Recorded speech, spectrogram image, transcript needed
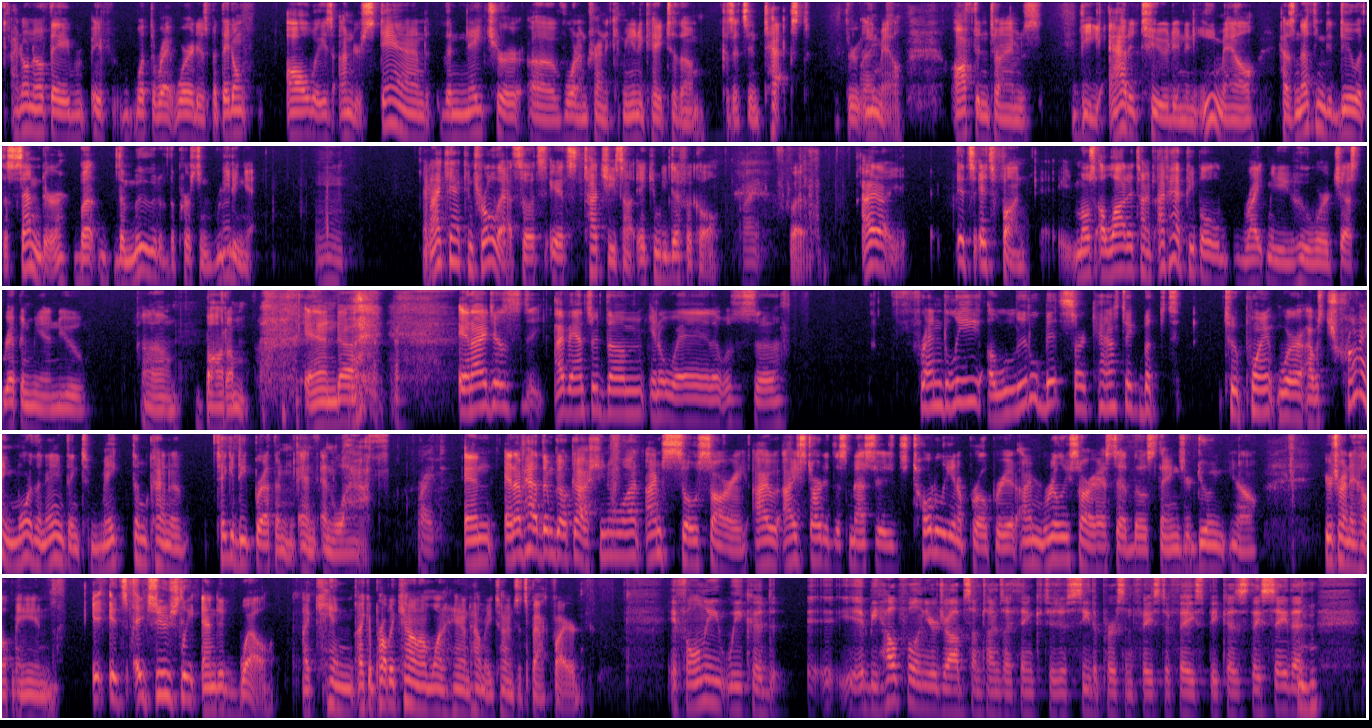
I don't know if they if what the right word is, but they don't always understand the nature of what I'm trying to communicate to them because it's in text through right. email. Oftentimes, the attitude in an email has nothing to do with the sender, but the mood of the person reading it. Mm and I can't control that. So it's it's touchy. So it can be difficult. Right. But I, it's it's fun. Most a lot of times I've had people write me who were just ripping me a new um, bottom, and uh, and I just I've answered them in a way that was uh, friendly, a little bit sarcastic, but to a point where I was trying more than anything to make them kind of take a deep breath and and, and laugh. Right and and I've had them go, gosh, you know what? I'm so sorry. I I started this message totally inappropriate. I'm really sorry I said those things. You're doing, you know, you're trying to help me, and it, it's it's usually ended well. I can I could probably count on one hand how many times it's backfired. If only we could. It'd be helpful in your job sometimes. I think to just see the person face to face because they say that. Mm-hmm.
